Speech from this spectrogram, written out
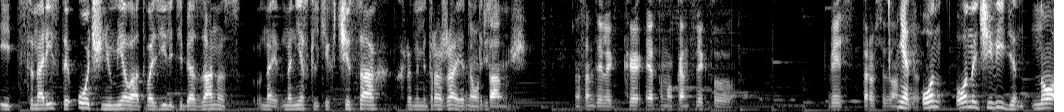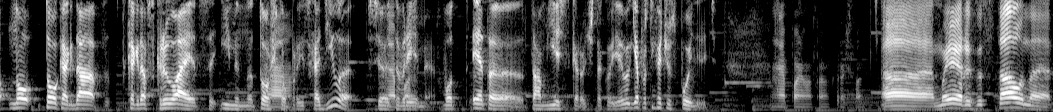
и сценаристы очень умело отвозили тебя за нос на, на нескольких часах хронометража, и это ну, потрясающе. Там, на самом деле, к этому конфликту весь второй сезон. Нет, идет. он, он очевиден, но, но то, когда, когда вскрывается именно то, а, что происходило все это понял. время, вот это там есть, короче, такое. Я, я просто не хочу спойлерить. Я понял, я понял, короче, ладно. А, мэр из Истауна,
